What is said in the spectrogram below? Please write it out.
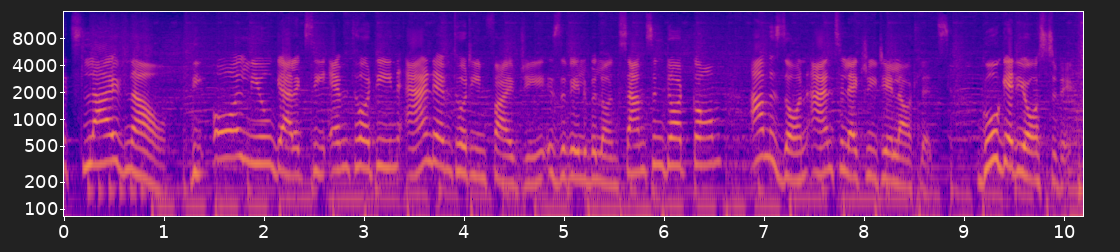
It's live now. The all new Galaxy M13 and M13 5G is available on Samsung.com, Amazon, and select retail outlets. Go get yours today.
